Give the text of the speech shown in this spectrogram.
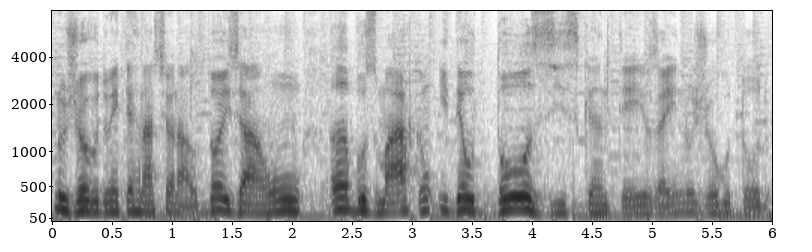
no jogo do Internacional. 2 a 1 ambos marcam e deu 12 escanteios aí no jogo todo.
